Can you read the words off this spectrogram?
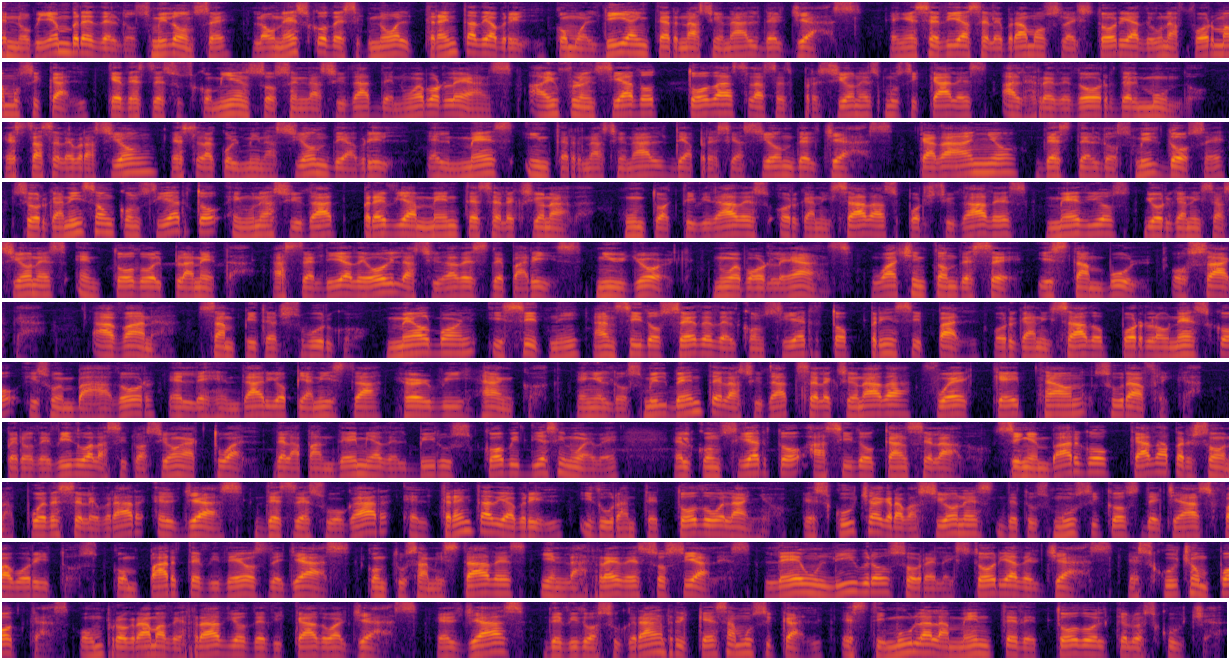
En noviembre del 2011, la UNESCO designó el 30 de abril como el Día Internacional del Jazz. En ese día celebramos la historia de una forma musical que desde sus comienzos en la ciudad de Nueva Orleans ha influenciado todas las expresiones musicales alrededor del mundo. Esta celebración es la culminación de abril, el mes internacional de apreciación del jazz, cada año, desde el 2012, se organiza un concierto en una ciudad previamente seleccionada, junto a actividades organizadas por ciudades, medios y organizaciones en todo el planeta. Hasta el día de hoy las ciudades de París, New York, Nueva Orleans, Washington DC, Estambul, Osaka, Habana, San Petersburgo, Melbourne y Sydney han sido sede del concierto principal organizado por la UNESCO y su embajador, el legendario pianista Herbie Hancock. En el 2020 la ciudad seleccionada fue Cape Town, Sudáfrica, pero debido a la situación actual de la pandemia del virus COVID-19, el concierto ha sido cancelado. Sin embargo, cada persona puede celebrar el jazz desde su hogar el 30 de abril y durante todo el año. Escucha grabaciones de tus músicos de jazz favoritos. Comparte videos de jazz con tus amistades y en las redes sociales. Lee un libro sobre la historia del jazz. Escucha un podcast o un programa de radio dedicado al jazz. El jazz, debido a su gran riqueza musical, estimula la mente de todo el que lo escucha.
